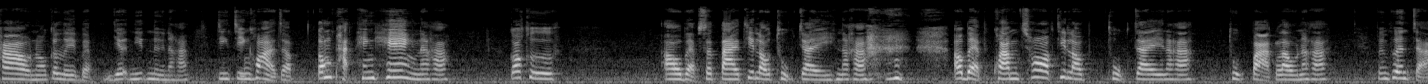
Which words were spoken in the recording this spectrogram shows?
ข้าวเนาะก็เลยแบบเยอะนิดนึงนะคะ จริง ๆเขาอาจจะต้องผัดแห้งๆนะคะ ก็คือเอาแบบสไตล์ที่เราถูกใจนะคะ เอาแบบความชอบที่เราถูกใจนะคะ ถูกปากเรานะคะ เพื่อนๆจ๋า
